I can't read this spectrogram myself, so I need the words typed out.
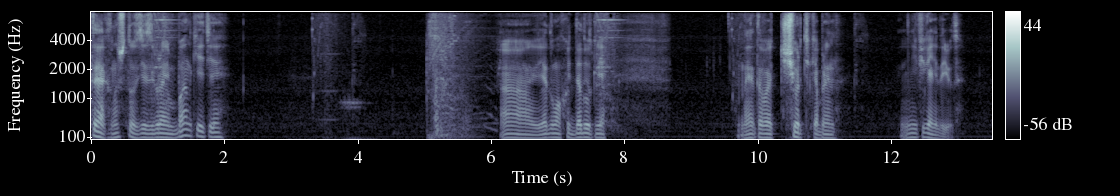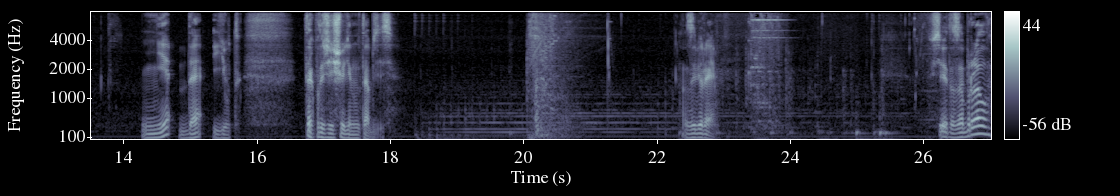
Так, ну что, здесь забираем банки эти. А, я думал, хоть дадут мне на этого чертика, блин. Нифига не дают. Не дают. Так, подожди, еще один этап здесь. Забираем. Все это забрал.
